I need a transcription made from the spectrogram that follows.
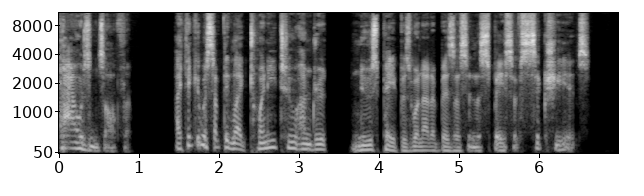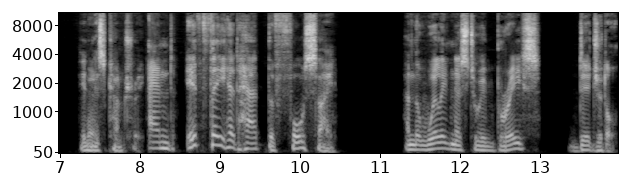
Thousands of them. I think it was something like 2,200 newspapers went out of business in the space of six years in this country. And if they had had the foresight and the willingness to embrace digital,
